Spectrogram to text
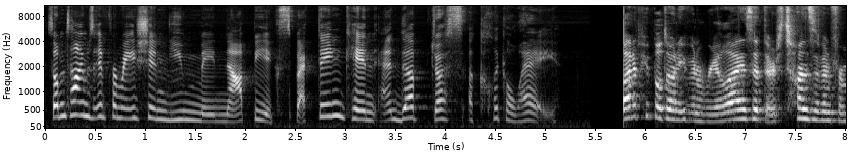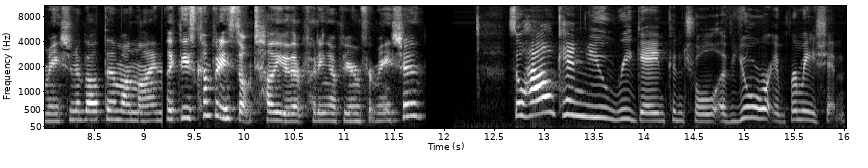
Sometimes information you may not be expecting can end up just a click away. A lot of people don't even realize that there's tons of information about them online. Like these companies don't tell you they're putting up your information. So how can you regain control of your information?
